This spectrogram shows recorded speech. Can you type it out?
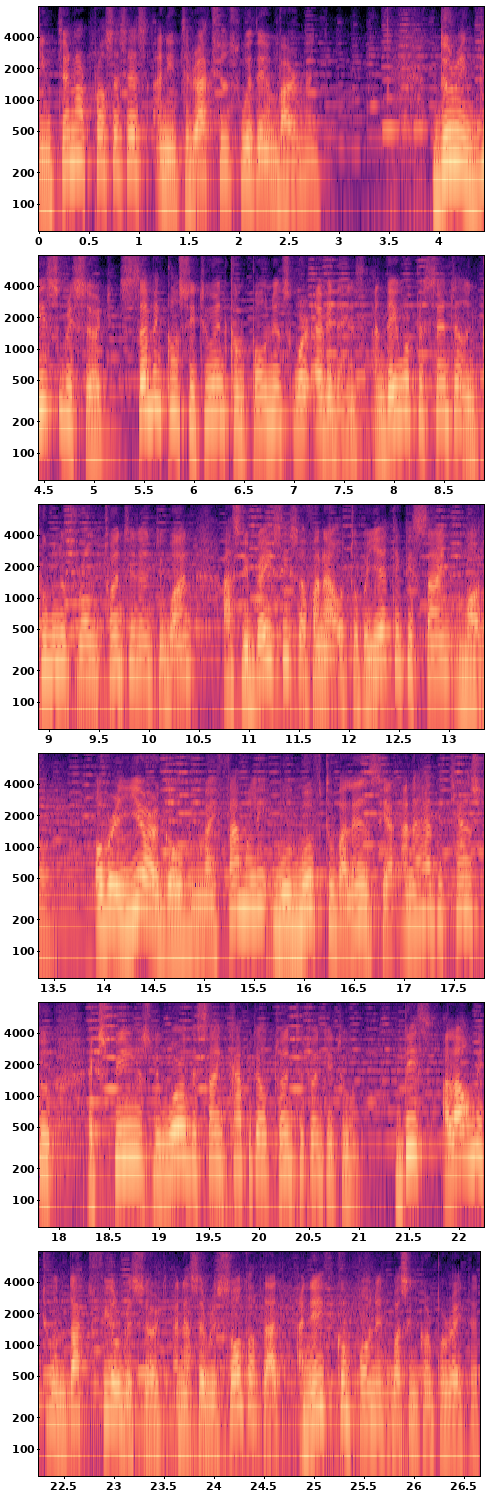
internal processes and interactions with the environment. During this research, seven constituent components were evidenced and they were presented in Cumulus Rome 2021 as the basis of an autopoietic design model. Over a year ago, with my family, we moved to Valencia and I had the chance to experience the World Design Capital 2022. This allowed me to conduct field research and as a result of that, an eighth component was incorporated.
